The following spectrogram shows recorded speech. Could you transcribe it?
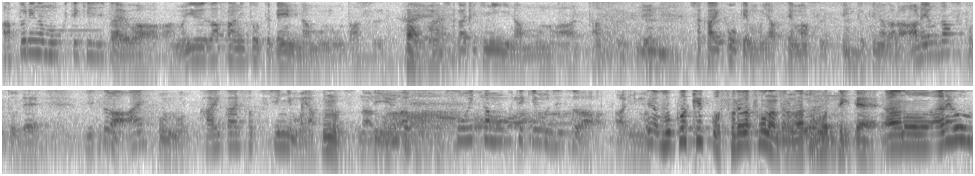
アプリの目的自体はあのユーザーさんにとって便利なものを出す、はい。社会的にいいなものを出すで、うん、社会貢献もやってますって言っときながら、あれを出すことで実は iPhone の買い替え促進にも役立つっていうと、うん、そういった目的も実はあります。僕は結構それはそうなんだろうなと思っていて、あのあれを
